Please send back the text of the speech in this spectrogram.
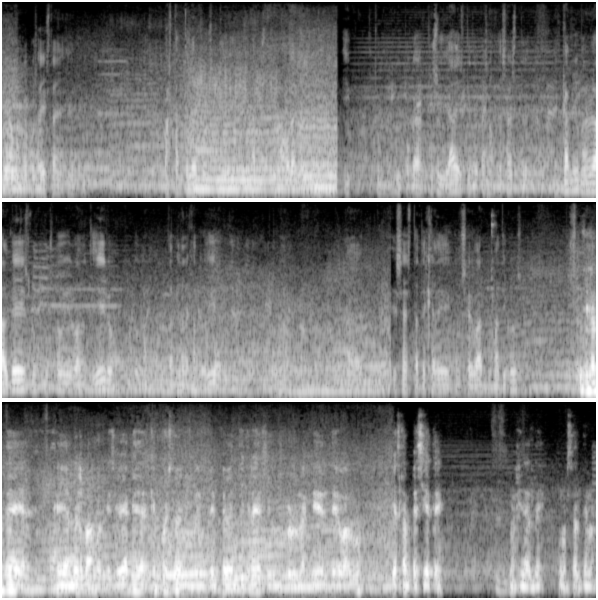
primera manga, pues ahí está bastante lejos de la posición ahora y, con muy pocas posibilidades, tiene que pasar un desastre. En cambio, Manuel Alves, Luis Musto y Rolando Tillero, también Alejandro Díaz, esa estrategia de conservar neumáticos. pues, Tú se- fíjate a que. Andrés Bauer, que se veía que, que puesto en, en P23 en- por un accidente o algo, ya está en P7. Imagínate cómo está el tema.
